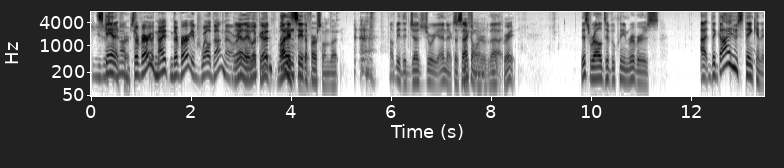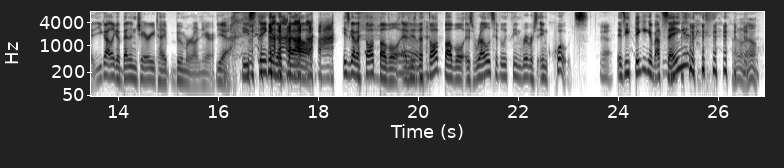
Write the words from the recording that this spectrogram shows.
you just Scan don't it know. first. They're very nice. They're very well done, though. Right? Yeah, they, look good. Well, I Let me didn't see the see. first one, but I'll be the judge, jury, and the second one of that. great. This relatively clean rivers. Uh, the guy who's thinking it, you got like a Ben and Jerry type boomer on here. Yeah. He's thinking about. he's got a thought bubble, and his, the thought bubble is relatively clean rivers in quotes. Yeah. Is he thinking about saying it? I don't know.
